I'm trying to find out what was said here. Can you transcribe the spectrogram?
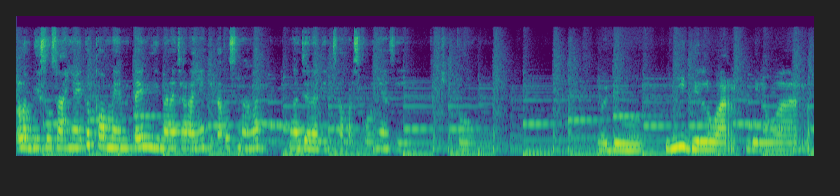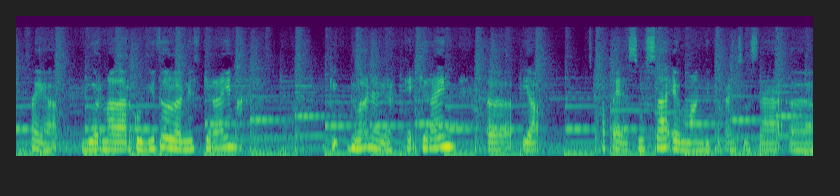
lebih susahnya itu ke gimana caranya kita tuh semangat ngejalanin summer schoolnya sih. Gitu. Waduh ini di luar di luar apa ya di luar nalarku gitu loh nih kirain gimana ya? Kayak kirain uh, ya apa ya susah emang gitu kan susah uh,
